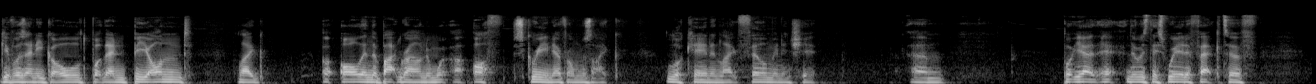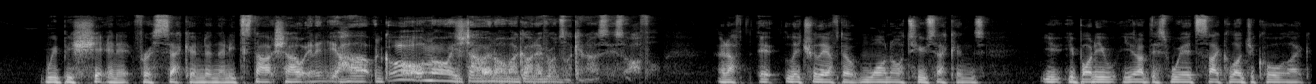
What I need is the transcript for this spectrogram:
give us any gold but then beyond like all in the background and off screen everyone was like looking and like filming and shit um, but yeah, it, there was this weird effect of we'd be shitting it for a second and then he'd start shouting and your heart would go, oh no, he's shouting, oh my God, everyone's looking at us, it's awful. And after, it, literally after one or two seconds, you, your body, you have this weird psychological like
